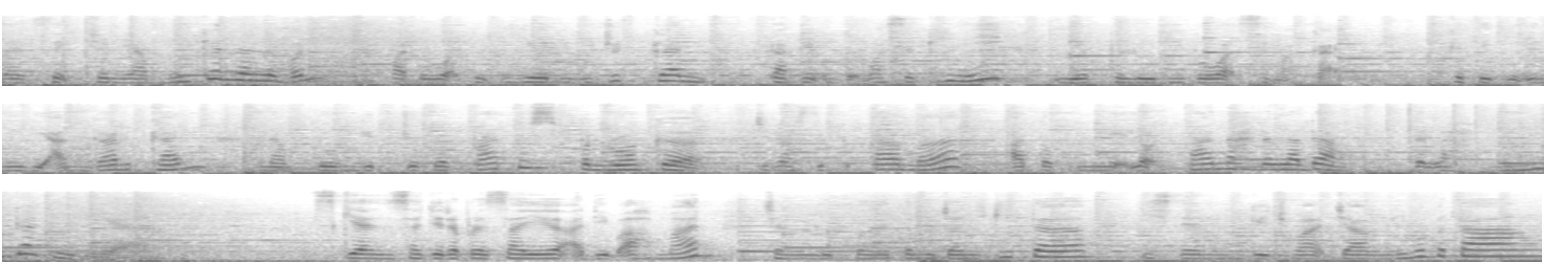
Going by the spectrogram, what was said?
dan seksyen yang mungkin relevan pada waktu ia diwujudkan tapi untuk masa kini ia perlu dibuat semakan. Ketika ini dianggarkan 60-70% peneroka generasi pertama atau pemilik lot tanah dan ladang telah meninggal dunia. Sekian sahaja daripada saya Adib Ahmad. Jangan lupa temu janji kita Isnin hingga Jumaat jam 5 petang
